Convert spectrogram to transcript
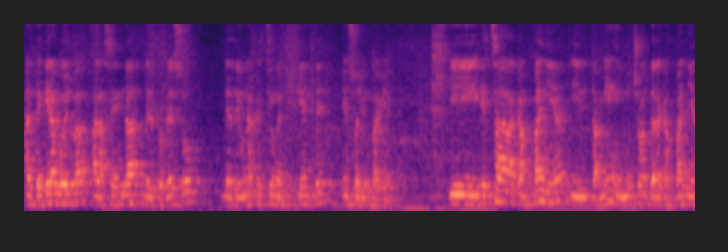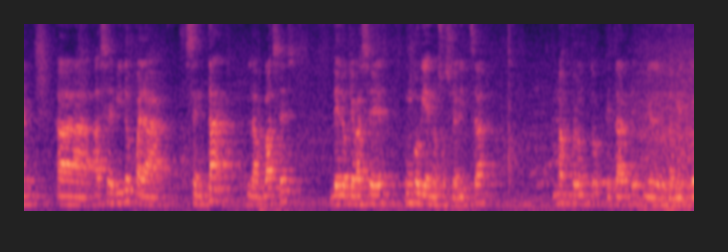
Antequera vuelva a la senda del progreso desde una gestión eficiente en su ayuntamiento. Y esta campaña, y también mucho antes de la campaña, ha, servido para sentar las bases de lo que va a ser un gobierno socialista más pronto que tarde en el Ayuntamiento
